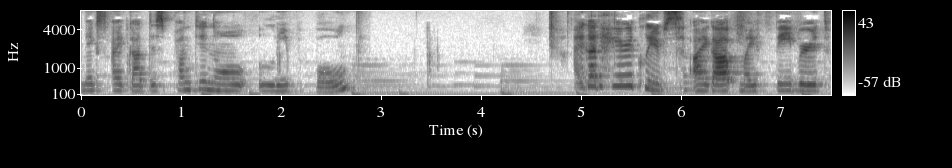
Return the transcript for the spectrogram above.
Next, I got this Panthenol lip balm. I got hair clips. I got my favorite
